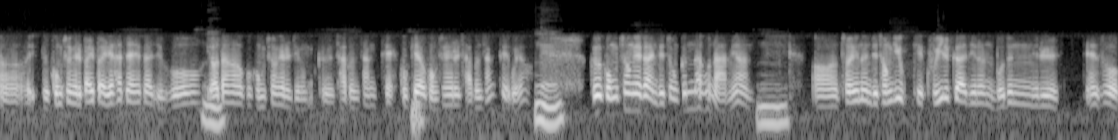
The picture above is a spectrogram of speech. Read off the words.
어, 그 공청회를 빨리빨리 하자 해가지고 네. 여당하고 공청회를 지금 그 잡은 상태, 국회와 공청회를 잡은 상태고요. 네. 그 공청회가 이제 좀 끝나고 나면 음. 어, 저희는 이제 정기국회 9일까지는 모든 일을 해서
